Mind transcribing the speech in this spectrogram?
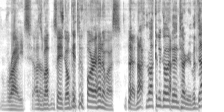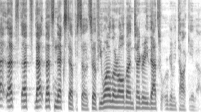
Right. I was about to say, don't get too far ahead of us. yeah, not, not going to go into integrity, but that that's that's that that's next episode. So if you want to learn all about integrity, that's what we're going to be talking about.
